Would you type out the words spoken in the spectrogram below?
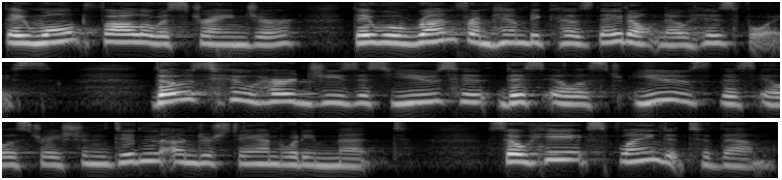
They won't follow a stranger. They will run from him because they don't know his voice. Those who heard Jesus use, his, this, illust- use this illustration didn't understand what he meant. So he explained it to them.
